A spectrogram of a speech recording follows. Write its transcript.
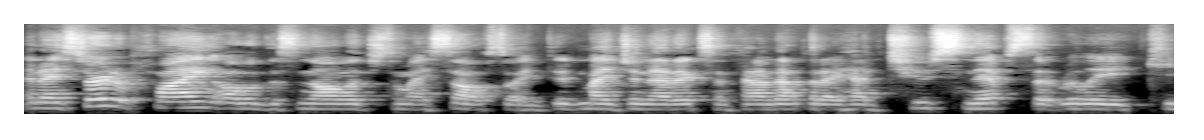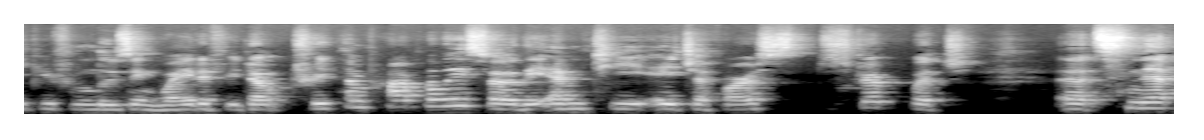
And I started applying all of this knowledge to myself. So I did my genetics and found out that I had two SNPs that really keep you from losing weight if you don't treat them properly. So the MTHFR strip, which uh, SNP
